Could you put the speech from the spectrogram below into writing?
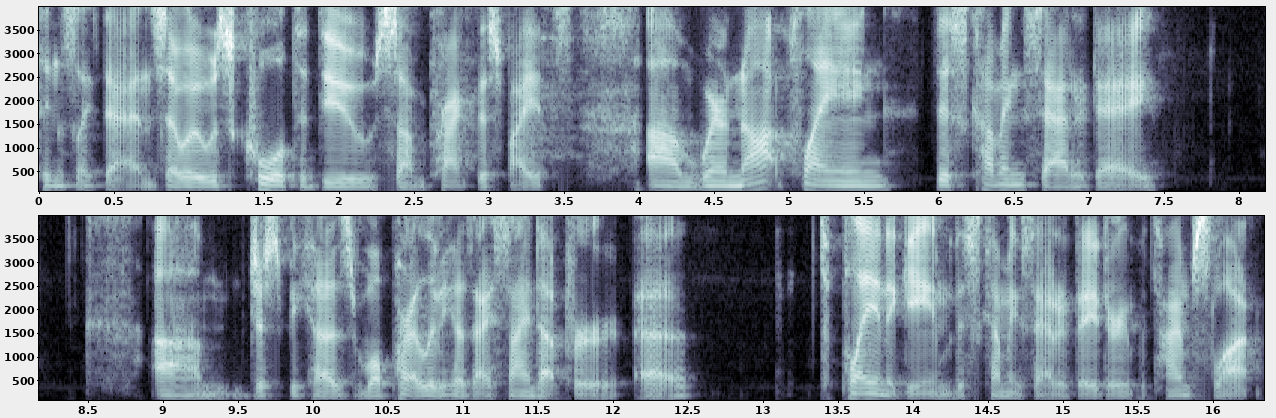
things like that. And so it was cool to do some practice fights. Um, we're not playing this coming Saturday. Um, just because, well, partly because I signed up for uh, to play in a game this coming Saturday during the time slot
